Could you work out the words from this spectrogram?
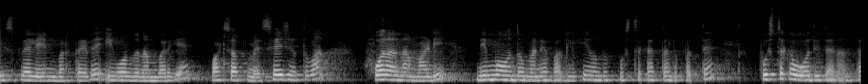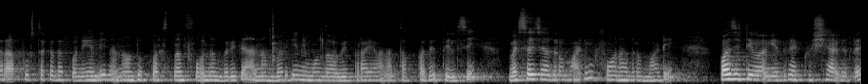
ಡಿಸ್ಪ್ಲೇಲಿ ಏನು ಬರ್ತಾ ಇದೆ, ಈ ಒಂದು ನಂಬರ್ಗೆ ವಾಟ್ಸಪ್ ಮೆಸೇಜ್ ಅಥವಾ ಫೋನನ್ನು ಮಾಡಿ. ನಿಮ್ಮ ಒಂದು ಮನೆ ಬಾಗಿಲಿಗೆ ಒಂದು ಪುಸ್ತಕ ತಲುಪುತ್ತೆ. ಪುಸ್ತಕ ಓದಿದ ನಂತರ ಪುಸ್ತಕದ ಕೊನೆಯಲ್ಲಿ ನನ್ನ ಒಂದು ಪರ್ಸ್ನಲ್ ಫೋನ್ ನಂಬರ್ ಇದೆ. ಆ ನಂಬರ್ಗೆ ನಿಮ್ಮೊಂದು ಅಭಿಪ್ರಾಯವನ್ನು ತಪ್ಪದೇ ತಿಳಿಸಿ ಮೆಸೇಜ್ ಆದರೂ ಮಾಡಿ ಫೋನ್ ಆದರೂ ಮಾಡಿ. ಪಾಸಿಟಿವ್ ಆಗಿದ್ದರೆ ಖುಷಿ ಆಗುತ್ತೆ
